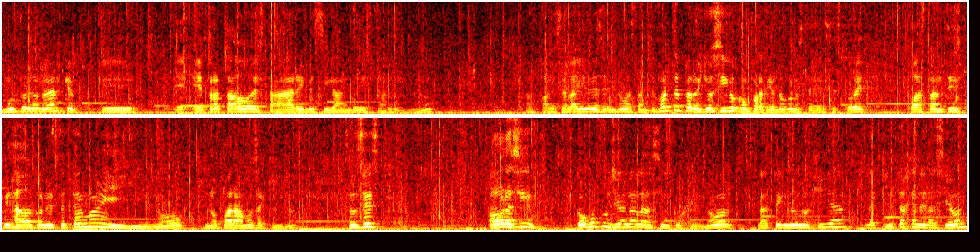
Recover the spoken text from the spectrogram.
muy personal que, que he, he, tratado de estar investigando y estar viendo, ¿no? Al parecer la lluvia se vino bastante fuerte, pero yo sigo compartiendo con ustedes. Estoy bastante inspirado con este tema y no, no paramos aquí, ¿no? Entonces, ahora sí, ¿cómo funciona la 5G? ¿no? La tecnología, la quinta generación,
